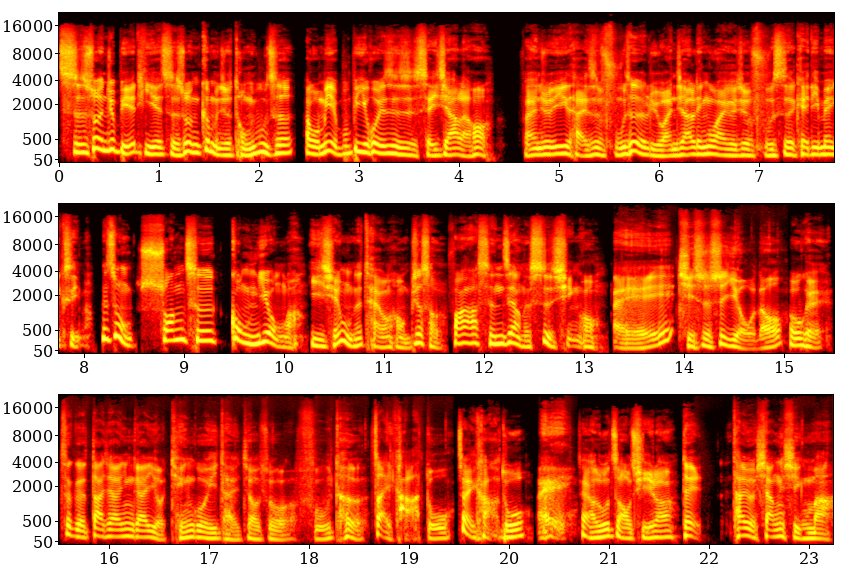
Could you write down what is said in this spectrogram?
尺寸就别提了，尺寸根本就是同一部车啊。我们也不避讳是谁家了哈，反正就是一台是福特的旅玩家，另外一个就是福斯的 KD Maxi 嘛。那这种双车共用啊，以前我们在台湾好像比较少发生这样的事情哦。哎，其实是有的哦。OK，这个大家应该有听过一台叫做福特载卡多，载卡多，哎，载卡多早期啦，对。它有箱型嘛，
